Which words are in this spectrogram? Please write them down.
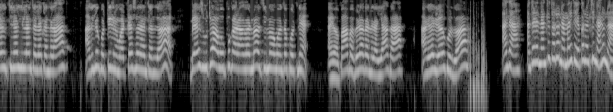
ಏನು ತಿನ್ನೋಗಿಲ್ಲ ಅಂತ ಅದಕ್ಕೆ ಕೊಟ್ಟಿದ್ದೀನಿ ಹೊಟ್ಟೆ ಸರಿ ಅಂತಂದ. ಬೇಯಿಸ್ಬಿಟ್ಟು ಉಪ್ಪು ಖಾರ ಹಾಕೊಂಡು ತಿನ್ನೋಗು ಅಂತ ಕೊಟ್ನೆ. ಅಯ್ಯೋ, ಪಾಪ ಬಿಡಕಂದ್ರ ಯಾಕ? ಹಾಗೆ ಹೇಳ್ಕೊಡ್ದು ಅದ ಅದರ ನಂತರ ತರ ನಮ್ಮ ಮನೆಗೆ ಯಾಕೋ ಹಚ್ಚಿ ನಾನು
